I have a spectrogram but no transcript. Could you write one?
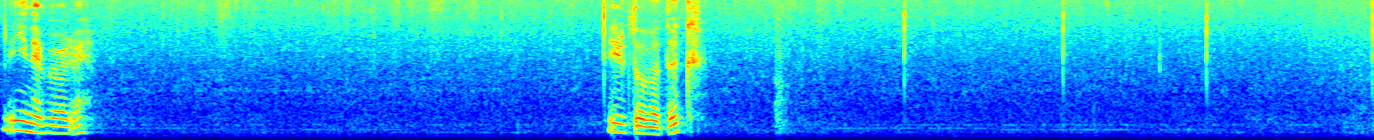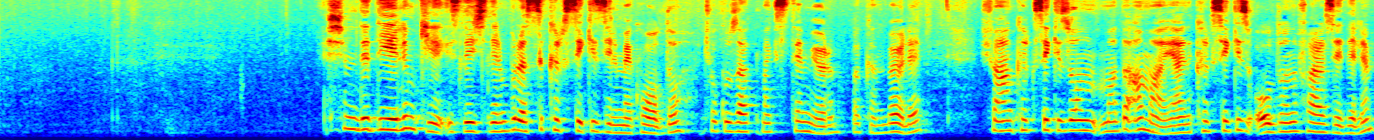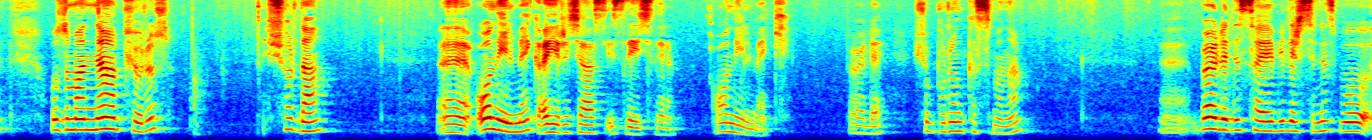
Yine böyle bir doladık. Şimdi diyelim ki izleyicilerim burası 48 ilmek oldu. Çok uzatmak istemiyorum. Bakın böyle. Şu an 48 olmadı ama yani 48 olduğunu farz edelim. O zaman ne yapıyoruz? Şuradan 10 ilmek ayıracağız izleyicilerim. 10 ilmek. Böyle şu burun kısmını. Böyle de sayabilirsiniz. Bu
